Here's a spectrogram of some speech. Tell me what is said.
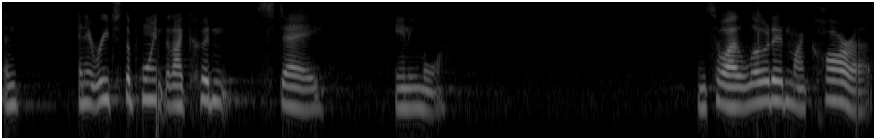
And, and it reached the point that I couldn't stay anymore. And so I loaded my car up,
